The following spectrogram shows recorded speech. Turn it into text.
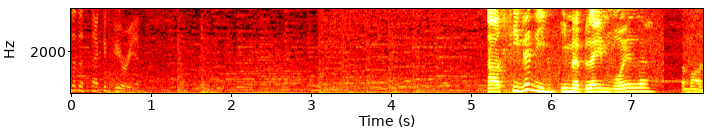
Into the second period. Non, Steven, il, il me blame moi, là. Come on,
